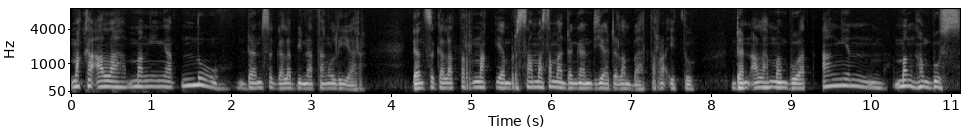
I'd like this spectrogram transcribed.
Maka Allah mengingat Nuh dan segala binatang liar dan segala ternak yang bersama-sama dengan dia dalam bahtera itu. Dan Allah membuat angin menghembus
